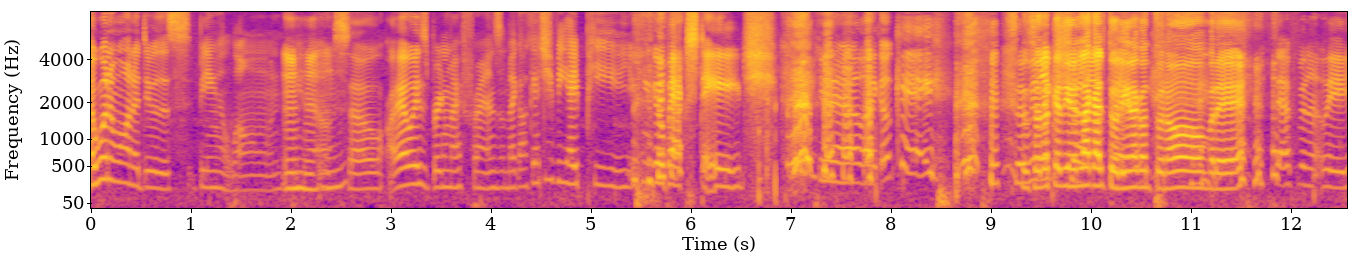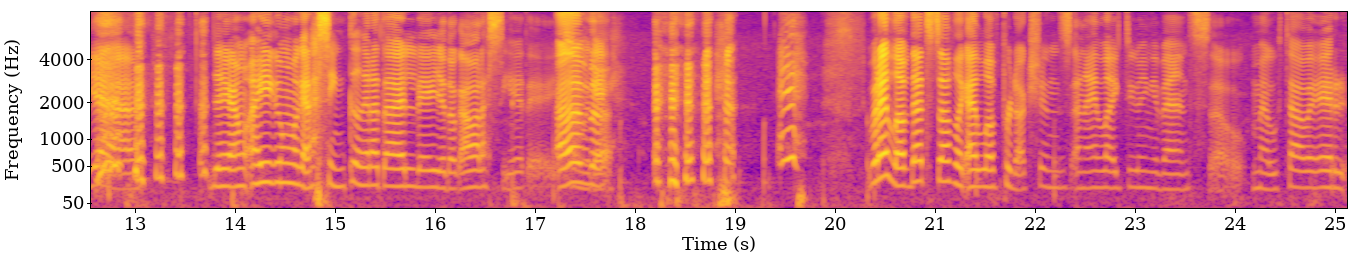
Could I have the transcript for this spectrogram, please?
I wouldn't want to do this being alone, you know. Mhm. So I always bring my friends. I'm like, I'll get you VIP. You can go backstage. you know, like okay. So son los like, que tienen la cartulina con tu nombre. Definitely, yeah. Llegamos ahí como que a las 5 de la tarde yo tocaba a las 7. Anda. But I love that stuff. Like, I love productions and I like doing events. So, me gusta ver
